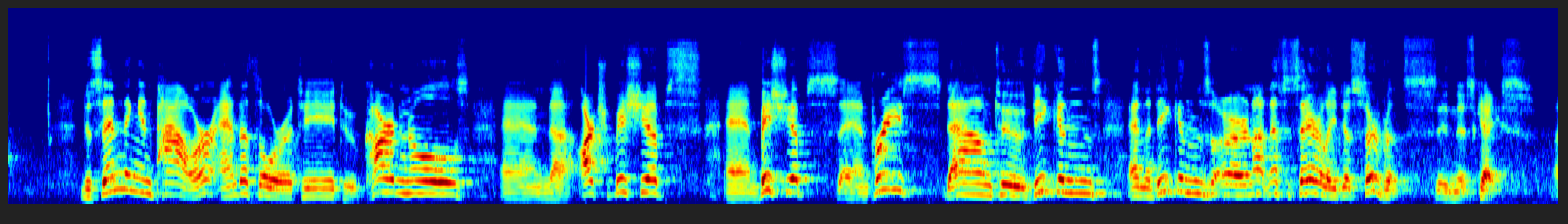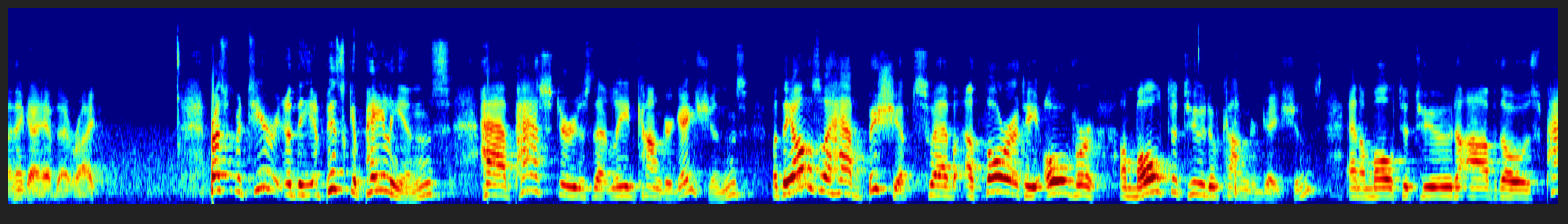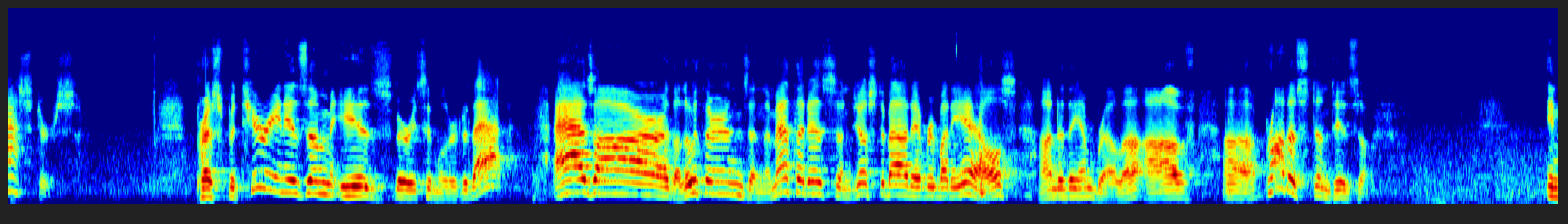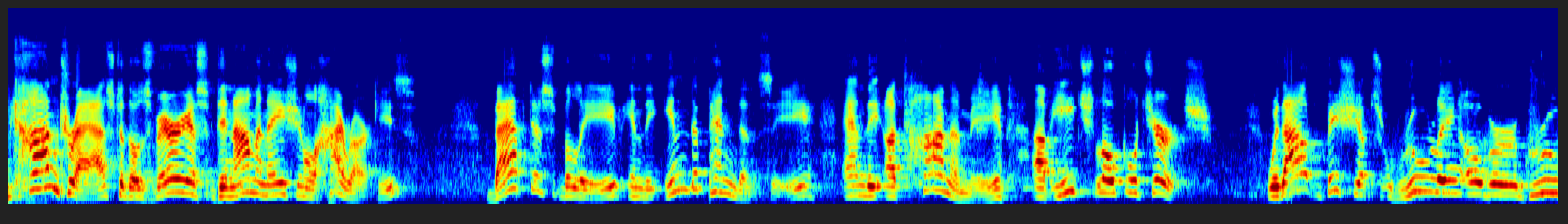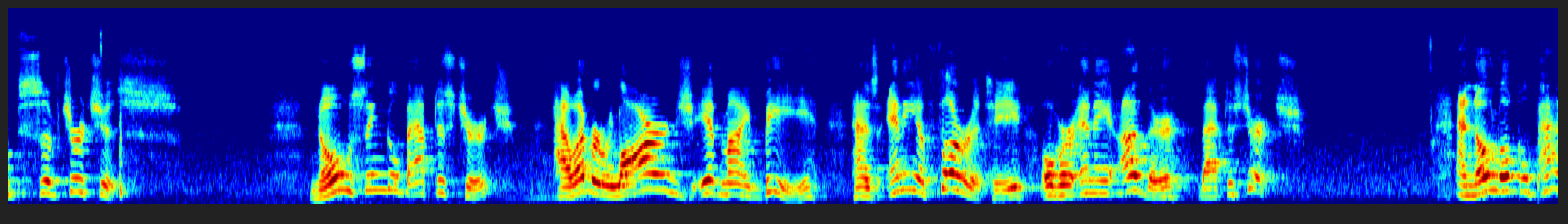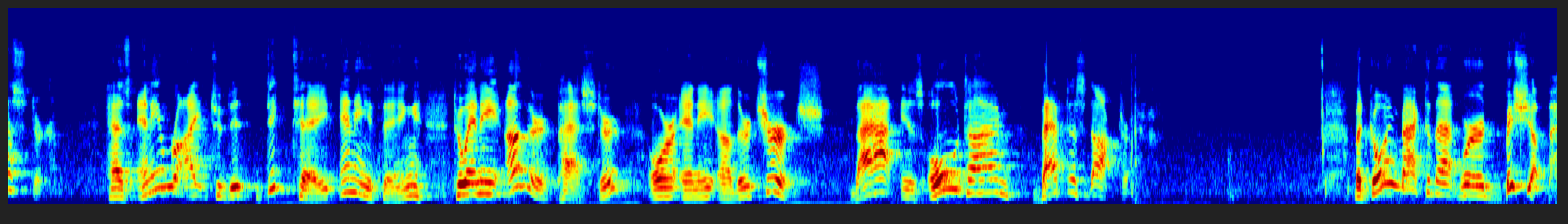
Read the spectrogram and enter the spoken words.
descending in power and authority to cardinals and uh, archbishops and bishops and priests down to deacons, and the deacons are not necessarily just servants in this case. I think I have that right. Presbyterian, the Episcopalians have pastors that lead congregations, but they also have bishops who have authority over a multitude of congregations and a multitude of those pastors. Presbyterianism is very similar to that, as are the Lutherans and the Methodists and just about everybody else under the umbrella of uh, Protestantism. In contrast to those various denominational hierarchies, Baptists believe in the independency and the autonomy of each local church without bishops ruling over groups of churches. No single Baptist church, however large it might be, has any authority over any other Baptist church. And no local pastor has any right to di- dictate anything to any other pastor or any other church. That is old time Baptist doctrine. But going back to that word bishop,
